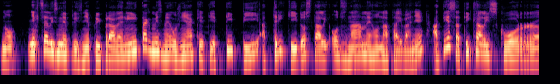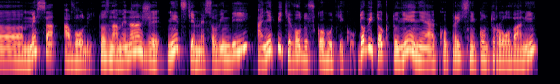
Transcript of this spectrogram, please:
No, nechceli sme prísť nepripravení, tak my sme už nejaké tie typy a triky dostali od známeho na Tajvane a tie sa týkali skôr e, mesa a vody. To znamená, že nejedzte meso v Indii a nepite vodu z kohutiku. Dobytok tu nie je nejako prísne kontrolovaný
